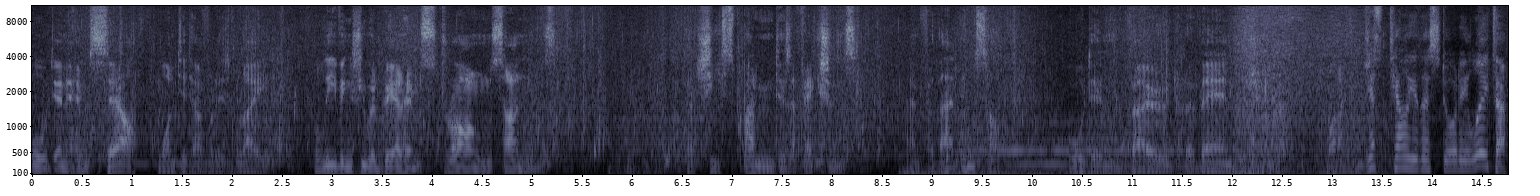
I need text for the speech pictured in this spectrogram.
Odin himself wanted her for his bride, believing she would bear him strong sons. But she spurned his affections, and for that insult, Odin vowed revenge. But I can just tell you this story later.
